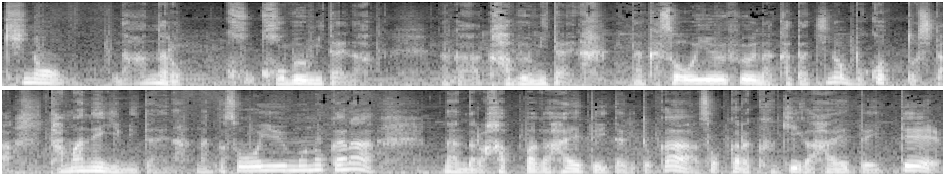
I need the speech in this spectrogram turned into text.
木のなんだろうコブみたいななんか株みたいな なんかそういう風な形のボコッとした玉ねぎみたいななんかそういうものからなんだろう葉っぱが生えていたりとかそこから茎が生えていて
